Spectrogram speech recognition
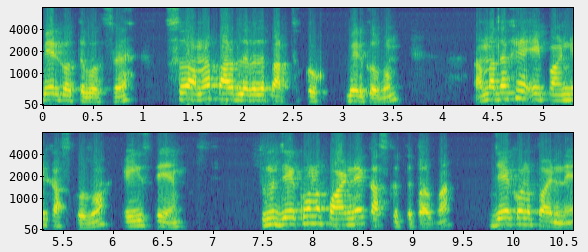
বের করতে বলছে। সো আমরা পারদ লেভেলে পার্থক্য বের করব। আমরা দেখে এই পয়েন্টে কাজ করব। এইচ এ তুমি যে কোনো পয়েন্টে কাজ করতে পারবা। যে কোনো পয়েন্টে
